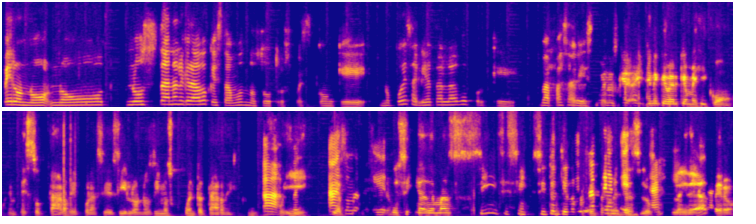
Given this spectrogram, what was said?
pero no, no, no están al grado que estamos nosotros, pues con que no puede salir a tal lado porque va a pasar esto. Bueno, es que ahí tiene que ver que México empezó tarde, por así decirlo, nos dimos cuenta tarde. Ah, y, pues, a eso me refiero. Pues sí, además, sí, sí, sí, sí te entiendo perfectamente es la idea, pero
